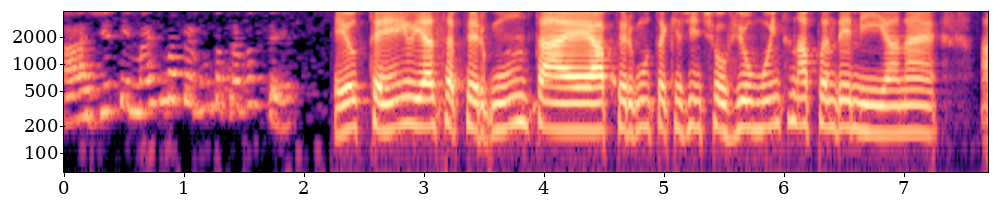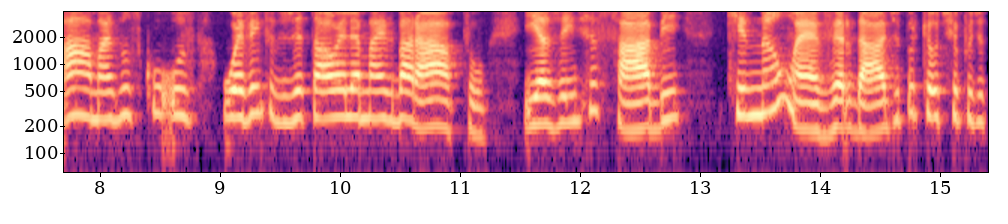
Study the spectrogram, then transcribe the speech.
A Agi tem mais uma pergunta para você. Eu tenho, e essa pergunta é a pergunta que a gente ouviu muito na pandemia, né? Ah, mas os, os, o evento digital ele é mais barato. E a gente sabe que não é verdade, porque o tipo de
